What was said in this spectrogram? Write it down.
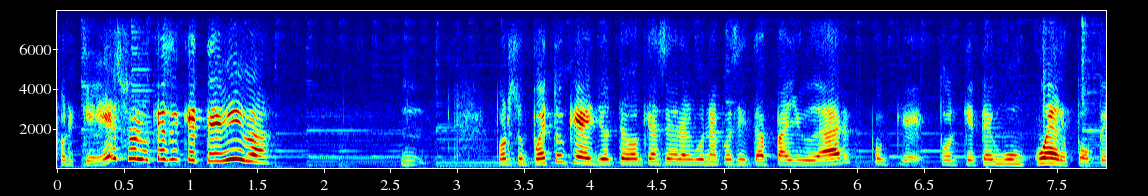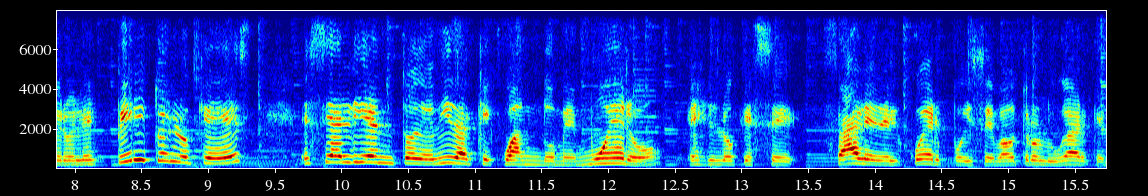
porque eso es lo que hace que esté viva. Por supuesto que yo tengo que hacer alguna cosita para ayudar porque, porque tengo un cuerpo, pero el espíritu es lo que es ese aliento de vida que cuando me muero es lo que se sale del cuerpo y se va a otro lugar que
